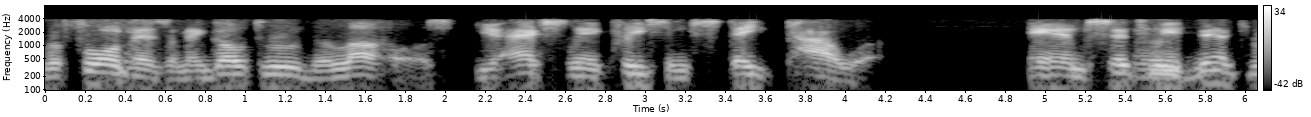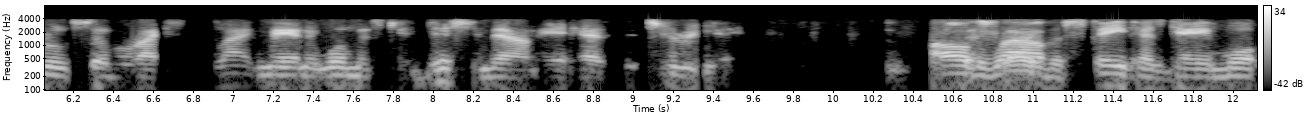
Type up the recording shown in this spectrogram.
reformism and go through the laws, you're actually increasing state power. And since Mm-hmm. we've been through civil rights, black man and woman's condition down here has deteriorated. All That's the while, right. the state has gained more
